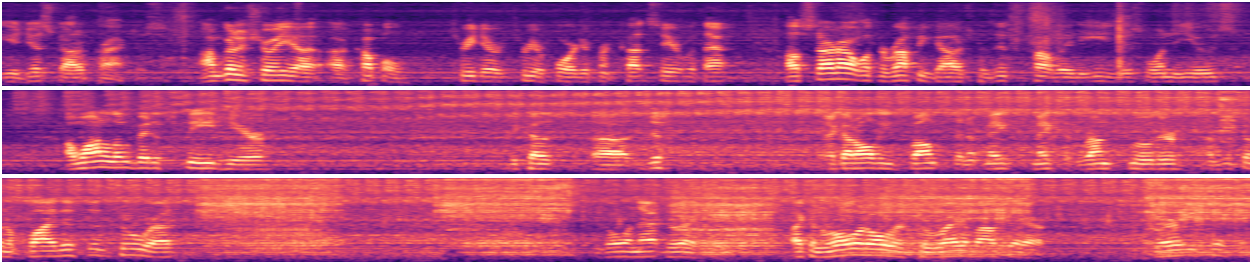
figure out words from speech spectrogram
you just got to practice. I'm going to show you a, a couple three, three or four different cuts here with that. I'll start out with the roughing gouge because it's probably the easiest one to use. I want a little bit of speed here because uh, just I got all these bumps and it makes makes it run smoother. I'm just going to apply this to the tool rest. Go in that direction. I can roll it over to right about there. Very efficient.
